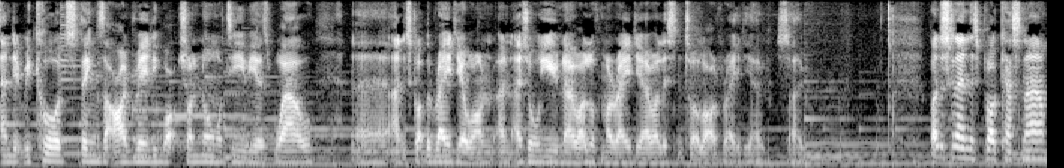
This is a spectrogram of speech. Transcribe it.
and it records things that I really watch on normal TV as well. Uh, and it's got the radio on, and as all you know, I love my radio. I listen to a lot of radio, so. But I'm just going to end this podcast now.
